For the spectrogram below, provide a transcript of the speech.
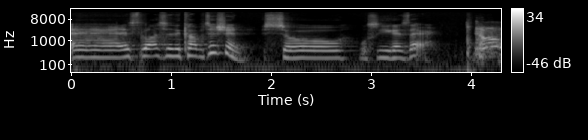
and it's the last in the competition. So we'll see you guys there. Got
